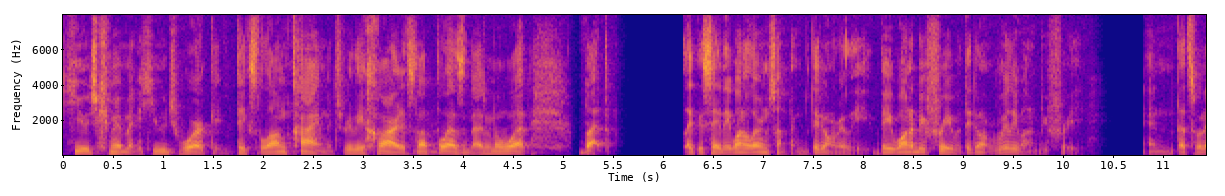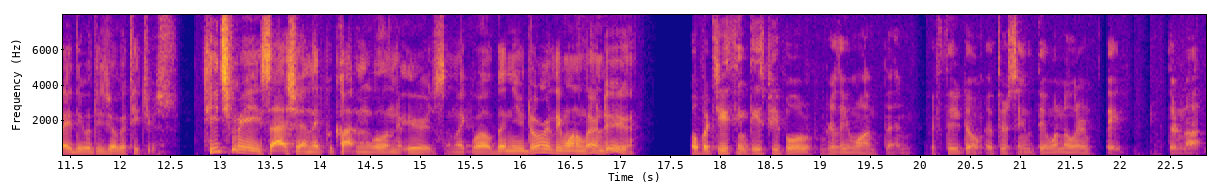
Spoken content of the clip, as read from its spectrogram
huge commitment, huge work. It takes a long time. It's really hard. It's not mm. pleasant. I don't know what. But like they say, they want to learn something, but they don't really. They want to be free, but they don't really want to be free. And that's what I do with these yoga teachers. Teach me, Sacha, and they put cotton wool in their ears. I'm like, well, then you don't really want to learn, do you? Well, what do you think these people really want then? If they don't, if they're saying that they want to learn, they they're not.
